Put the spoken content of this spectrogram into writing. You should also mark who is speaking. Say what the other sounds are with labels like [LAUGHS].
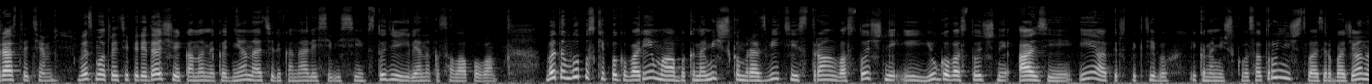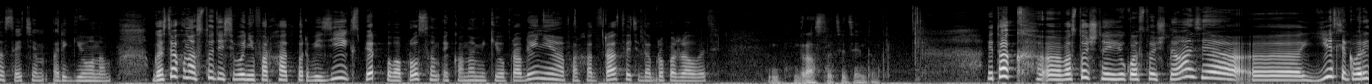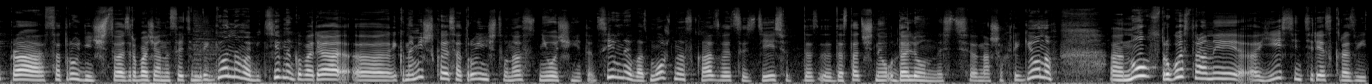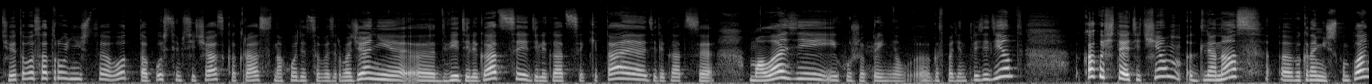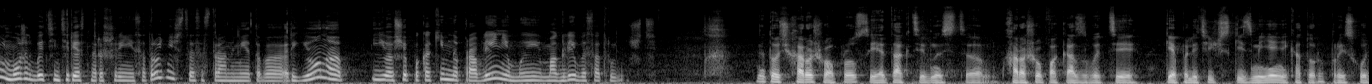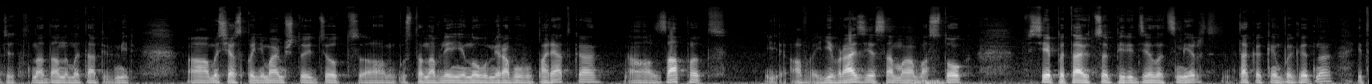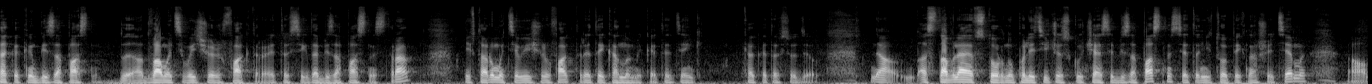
Speaker 1: Здравствуйте! Вы смотрите передачу «Экономика дня» на телеканале CBC. В студии Елена Косолапова. В этом выпуске поговорим об экономическом развитии стран Восточной и Юго-Восточной Азии и о перспективах экономического сотрудничества Азербайджана с этим регионом. В гостях у нас в студии сегодня Фархат Парвизи, эксперт по вопросам экономики и управления. Фархат, здравствуйте, добро пожаловать.
Speaker 2: Здравствуйте, день добрый.
Speaker 1: Итак, э, Восточная и Юго-Восточная Азия. Э, если говорить про сотрудничество Азербайджана с этим регионом, объективно говоря, э, экономическое сотрудничество у нас не очень интенсивное. Возможно, сказывается здесь достаточная удаленность наших регионов. Но, с другой стороны, есть интерес к развитию этого сотрудничества. Вот, допустим, сейчас как раз находятся в Азербайджане две делегации. Делегация Китая, делегация Малайзии. Их уже принял господин президент. Как вы считаете, чем для нас э, в экономическом плане может быть интересно расширение сотрудничества со странами этого региона и вообще по каким направлениям мы могли бы сотрудничать?
Speaker 2: Это очень хороший вопрос, и эта активность э, хорошо показывает те геополитические изменения, которые происходят на данном этапе в мире. А, мы сейчас понимаем, что идет э, установление нового мирового порядка. А, Запад, Евразия сама, Восток – все пытаются переделать мир так, как им выгодно и так, как им безопасно. Два мотивирующих фактора – это всегда безопасность стран, и второй мотивирующий фактор – это экономика, это деньги как это все делать. Оставляя в сторону политическую часть и безопасности, это не топик нашей темы. А,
